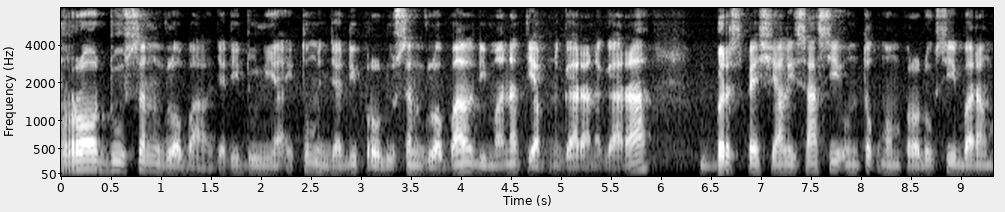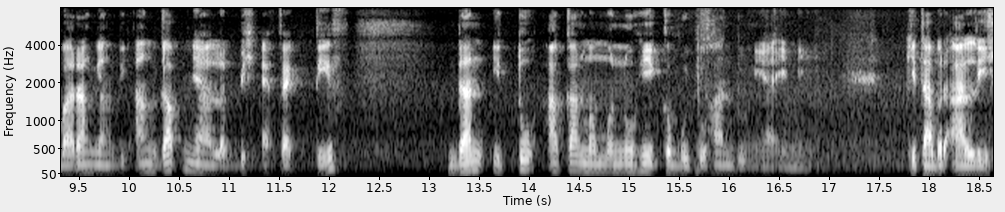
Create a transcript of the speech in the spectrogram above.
produsen global. Jadi dunia itu menjadi produsen global di mana tiap negara-negara berspesialisasi untuk memproduksi barang-barang yang dianggapnya lebih efektif dan itu akan memenuhi kebutuhan dunia ini. Kita beralih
